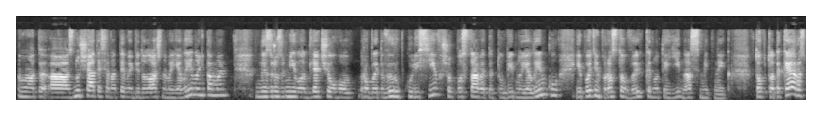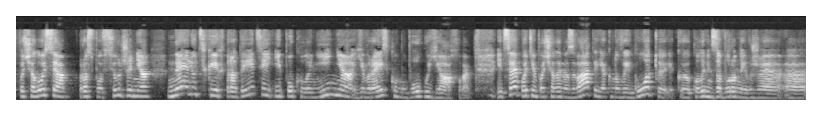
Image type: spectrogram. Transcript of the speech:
От, знущатися над тими бідолашними ялиноньками. Незрозуміло для чого робити вирубку лісів, щоб поставити ту бідну ялинку і потім просто викинути її на смітник. Тобто таке розпочалося розповсюдження нелюдських традицій і поклоніння єврейському богу Яхве. І це потім почали називати як Новий год, коли він заборонив вже е,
